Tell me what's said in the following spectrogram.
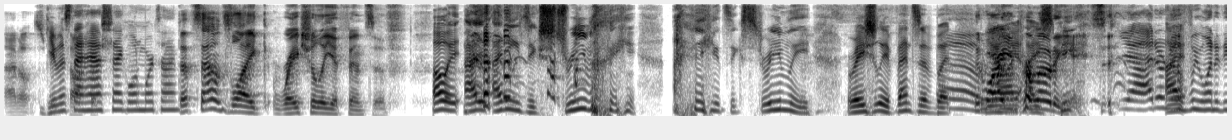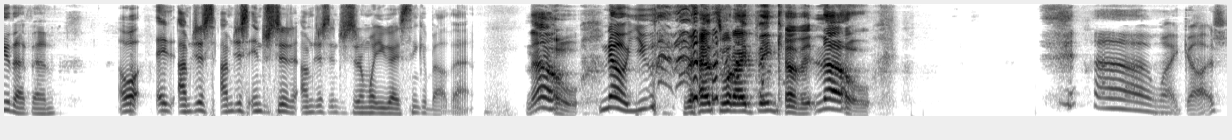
I don't Give us that hashtag one more time. That sounds like racially offensive. Oh, I I think it's extremely, I think it's extremely racially offensive. But Oh, Then why know, are I- you I promoting speak- it? yeah, I don't know I- if we want to do that then. well, it, I'm just I'm just interested. I'm just interested in what you guys think about that. No, No, you. that's what I think of it. No, oh my gosh.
